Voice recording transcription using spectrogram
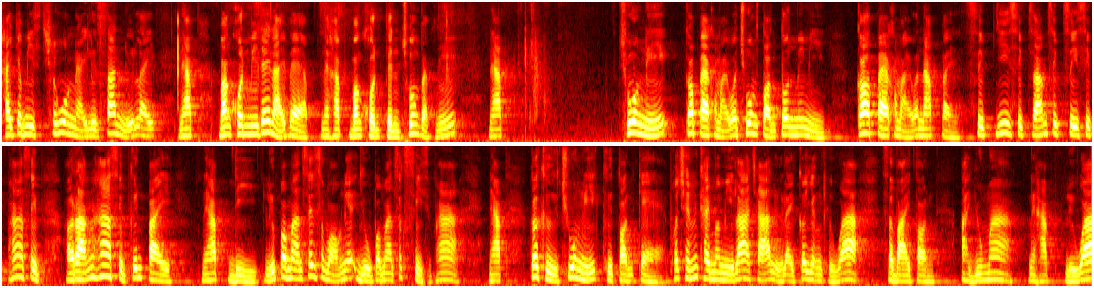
ใครจะมีช่วงไหนหรือสั้นหรืออะไรนะครับ บางคนมีได้หลายแบบนะครับ บางคนเป็นช่วงแบบนี้นะครับ ช่วงนี้ก็แปลความหมายว่าช่วงตอนต้นไม่มี ก็แปลความหมายว่านับไป 10 20 30 40 50 หลัง 50 ขึ้นไปนะครับดี หรือประมาณเส้นสมองเนี่ยอยู่ประมาณสัก 45นะครับก็คือช่วงนี้คือตอนแก่ เพราะฉะนั้นใครมามีล่าช้าหรืออะไรก็ยังถือว่าสบายตอนอายุมากนะครับ หรือว่า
